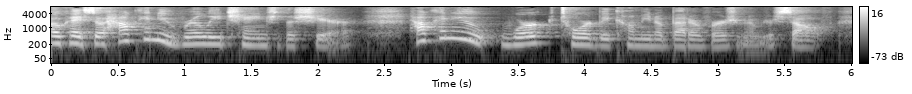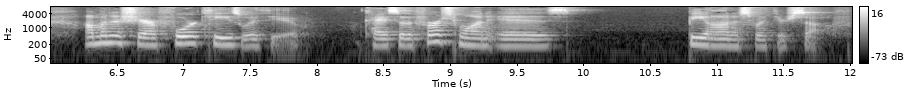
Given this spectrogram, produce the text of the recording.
Okay, so how can you really change this year? How can you work toward becoming a better version of yourself? I'm going to share four keys with you. Okay, so the first one is be honest with yourself.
